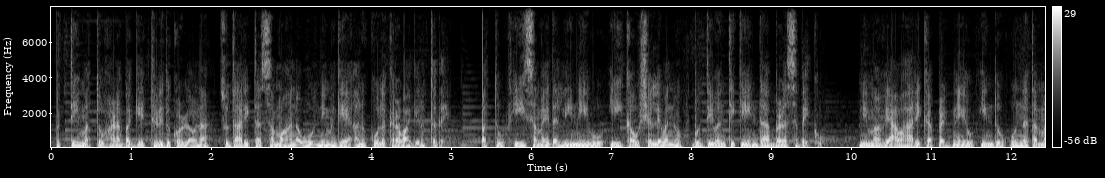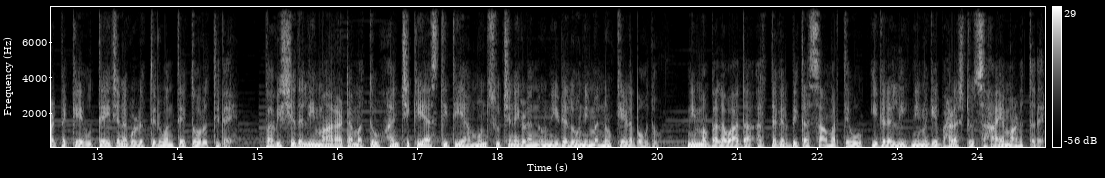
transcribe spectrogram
ವೃತ್ತಿ ಮತ್ತು ಹಣ ಬಗ್ಗೆ ತಿಳಿದುಕೊಳ್ಳೋಣ. ಸುಧಾರಿತ ಸಂವಹನವು ನಿಮಗೆ ಅನುಕೂಲಕರವಾಗಿರುತ್ತದೆ. ಮತ್ತು ಈ ಸಮಯದಲ್ಲಿ ನೀವು ಈ ಕೌಶಲ್ಯವನ್ನು ಬುದ್ಧಿವಂತಿಕೆಯಿಂದ ಬಳಸಬೇಕು. ನಿಮ್ಮ ವ್ಯಾವಹಾರಿಕ ಪ್ರಜ್ಞೆಯು ಇಂದು ಉನ್ನತ ಮಟ್ಟಕ್ಕೆ ಉತ್ತೇಜನಗೊಳ್ಳುತ್ತಿರುವಂತೆ ತೋರುತ್ತಿದೆ. ಭವಿಷ್ಯದಲ್ಲಿ ಮಾರಾಟ ಮತ್ತು ಹಂಚಿಕೆಯ ಸ್ಥಿತಿಯ ಮುನ್ಸೂಚನೆಗಳನ್ನು ನೀಡಲು ನಿಮ್ಮನ್ನು ಕೇಳಬಹುದು. ನಿಮ್ಮ ಬಲವಾದ ಅರ್ಥಗರ್ಭಿತ ಸಾಮರ್ಥ್ಯವು ಇದರಲ್ಲಿ ನಿಮಗೆ ಬಹಳಷ್ಟು ಸಹಾಯ ಮಾಡುತ್ತದೆ.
